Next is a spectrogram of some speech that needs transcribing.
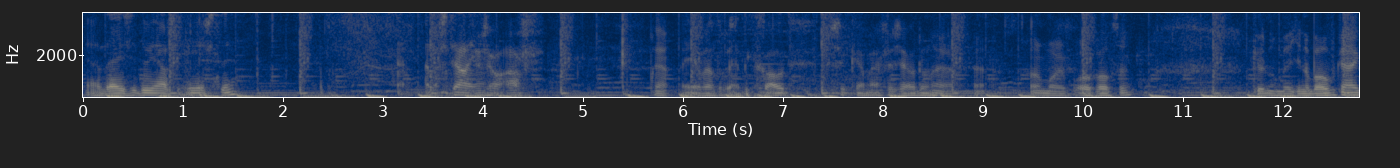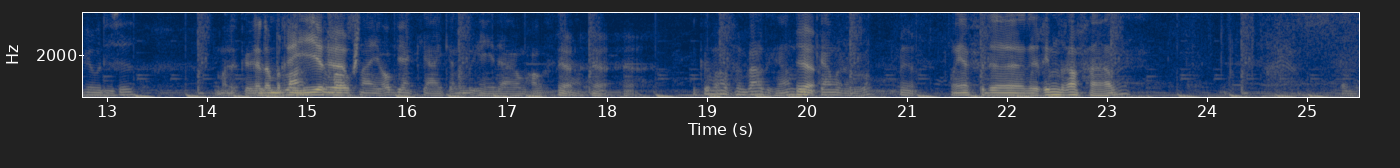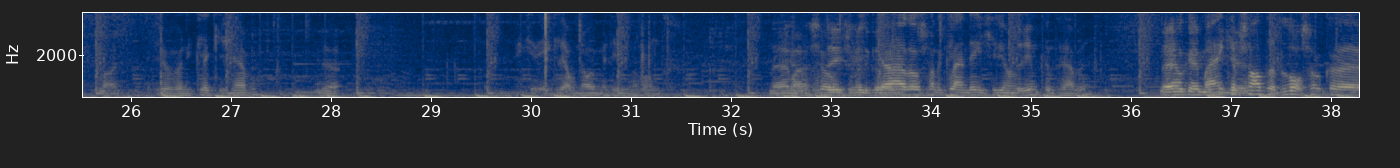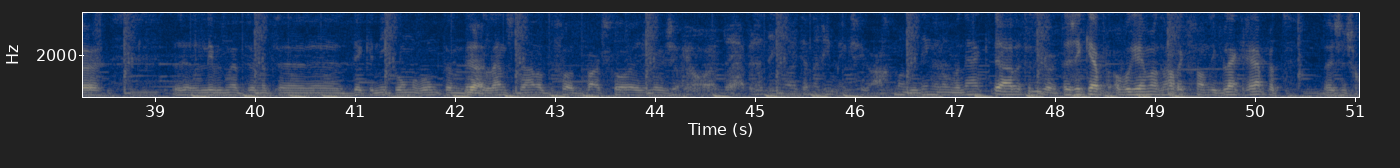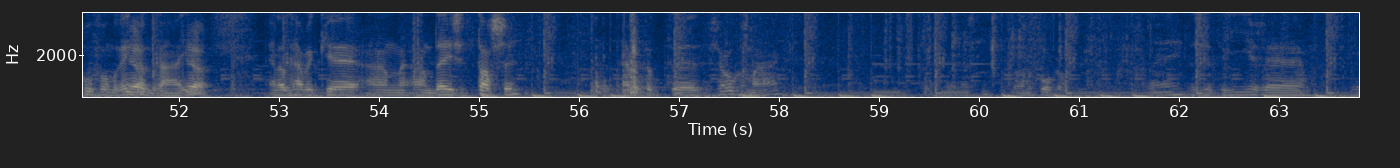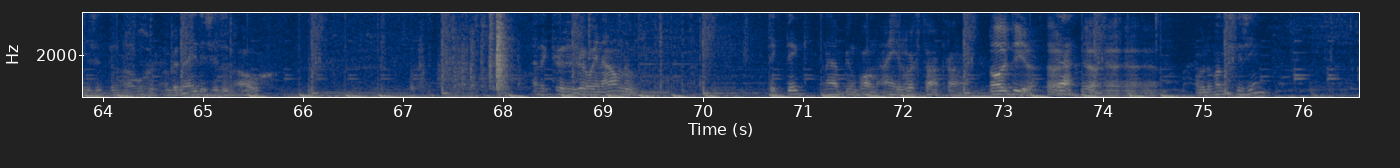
Ja, deze doe je als eerste. En dan stel je hem zo af. Ja. Je bent redelijk groot, dus ik kan hem even zo doen. Ja, ja. Mooi op ooghoogte. Kun je nog een beetje naar boven kijken hoe die zit? Maar dan kun je En dan begin je hier, de eh, mast naar je object kijken en dan begin je daar omhoog te Ja, gaan. ja, ja. Dan kunnen we even naar buiten gaan, doe Ja. de camera erop. Ja. Moet je even de, de riem eraf halen. Je wil van die klikjes hebben. Ja. Ik, ik loop nooit met die riem rond. Nee, Ik maar dat deze wil ik ook. Ja, dat is van een klein dingetje die je om de riem kunt hebben. Nee, oké, maar, ik heb eh, ze altijd los. Ook eh, eh, liep ik met, met eh, dikke Nikon rond en dikke Ja. lens staan op de fotovakschool. En jullie zeggen, joh, we hebben dat ding nooit aan de riem. Ik zeg, ach man, die dingen om de nek. Ja, dat vind ik ook. Dus ik heb, op een gegeven moment had ik van die Black Rapid, dus een schroef onderin Ja, kunt draaien. Ja. En dat heb ik eh, aan, aan deze tassen, heb ik dat eh, zo gemaakt. Waar is die? Aan de voorkant. Er zit hier, eh, hier zit een oog en beneden zit een oog. En dan kun je er zo in aandoen. Tik tik, en dan heb je hem gewoon aan je rugzak hangen. Oh, die ja. Ja, Ja. ja, ja. Hebben we dat wel eens gezien?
